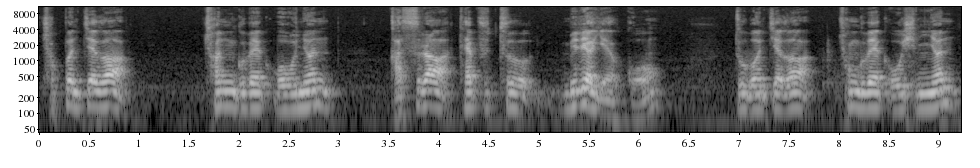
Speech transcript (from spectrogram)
첫 번째가 1905년 가스라 테프트 밀약이었고 두 번째가 1950년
